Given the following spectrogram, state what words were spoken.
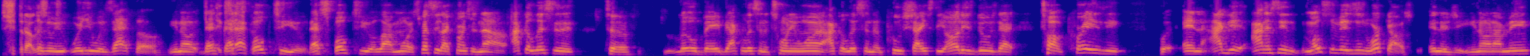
shit that I listen where you was at though. You know, that exactly. that spoke to you. That spoke to you a lot more. Especially like for instance now, I could listen to Lil Baby, I could listen to 21, I could listen to Pooh Shiesty, all these dudes that talk crazy. And I get honestly, most of it is just workout energy. You know what I mean?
